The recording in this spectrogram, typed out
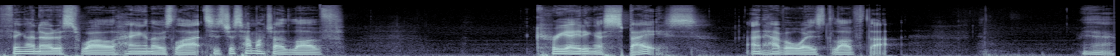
thing I noticed while hanging those lights is just how much I love creating a space and have always loved that. Yeah.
